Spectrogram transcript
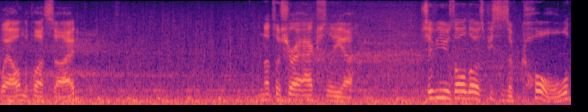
Well, on the plus side, I'm not so sure I actually uh, should have used all those pieces of coal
